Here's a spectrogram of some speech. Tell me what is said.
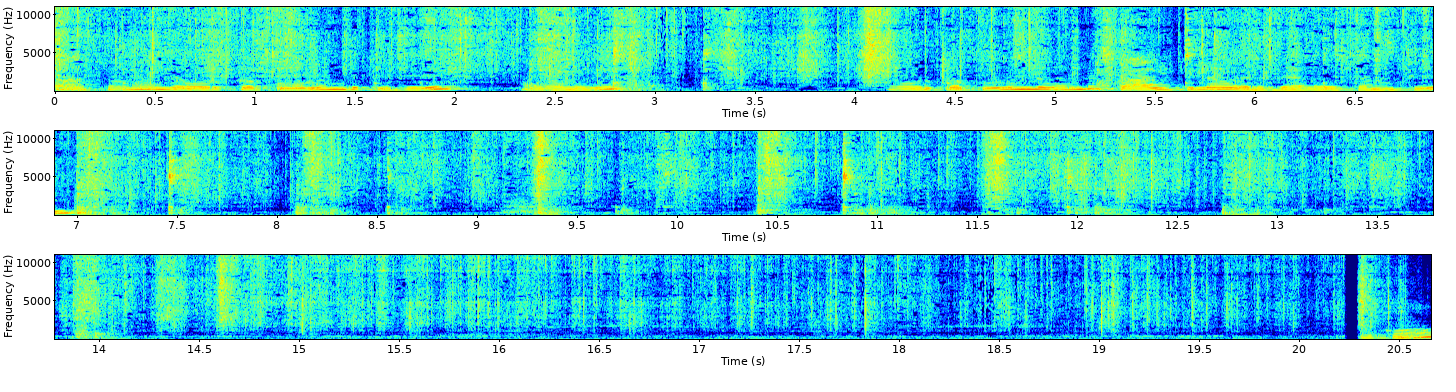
நான் சொன்ன இந்த ஒரு கப் உளுந்துக்குது அளவு. ஒரு கப் உளுந்து வந்து கால் கிலோ வருது அளவு கணக்கு இருக்கும்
